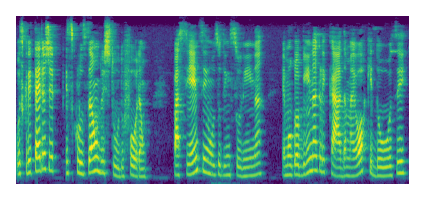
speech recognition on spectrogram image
Os critérios de exclusão do estudo foram pacientes em uso de insulina, hemoglobina glicada maior que 12,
